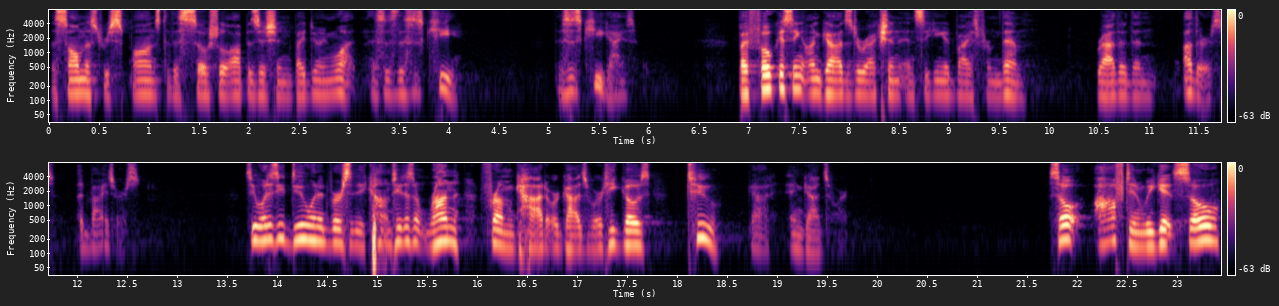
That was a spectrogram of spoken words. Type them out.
The psalmist responds to this social opposition by doing what? This is, this is key. This is key, guys. By focusing on God's direction and seeking advice from them rather than others' advisors. See, what does he do when adversity comes? He doesn't run from God or God's word, he goes to God and God's word. So often we get so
